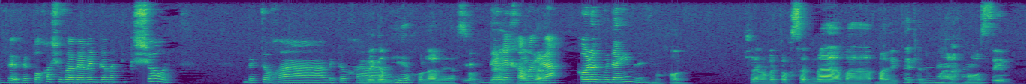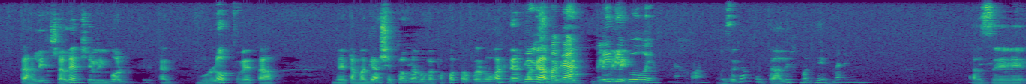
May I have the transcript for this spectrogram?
ו- ופה חשובה באמת גם התקשורת בתוך ה... בתוך ה... וגם היא יכולה להיעשות דרך המגע, כל עוד מודעים לזה. נכון. יש לנו בתוך סדנה בריטריט לדוגמה, נכון. אנחנו עושים תהליך שלם של ללמוד את הגבולות ואת, ה, ואת המגע שטוב לנו ופחות טוב לנו רק דרך, דרך מגע, מגע, בלי, בלי בלי. דיבורים. נכון, וזה גם כן תהליך מדהים. מדהים. אז אה,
